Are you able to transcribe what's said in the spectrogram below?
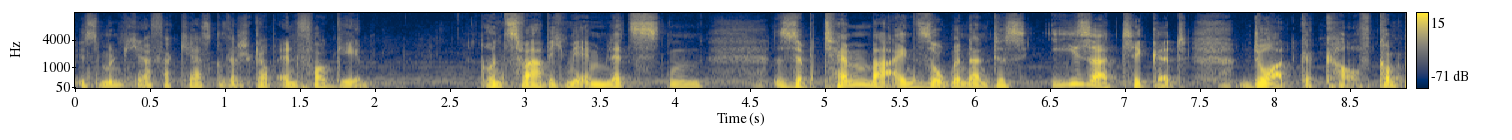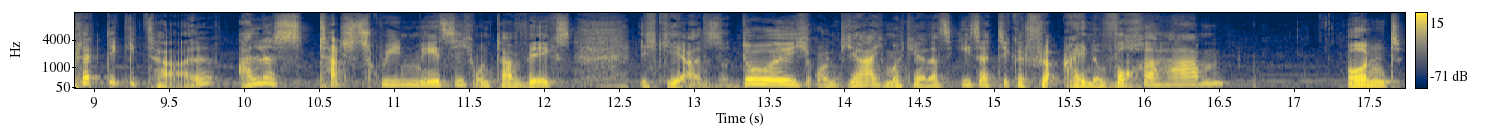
ist Münchner Verkehrsgesellschaft? Ich glaube NVG. Und zwar habe ich mir im letzten September ein sogenanntes ISA-Ticket dort gekauft. Komplett digital, alles Touchscreen-mäßig unterwegs. Ich gehe also durch und ja, ich möchte ja das ISA-Ticket für eine Woche haben. Und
